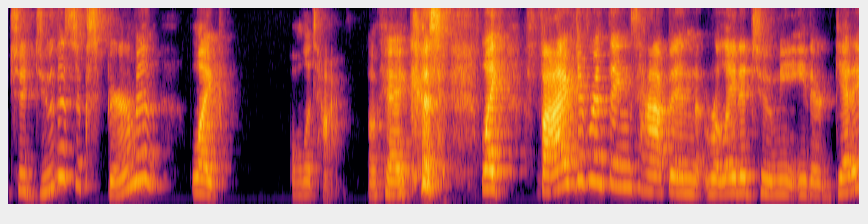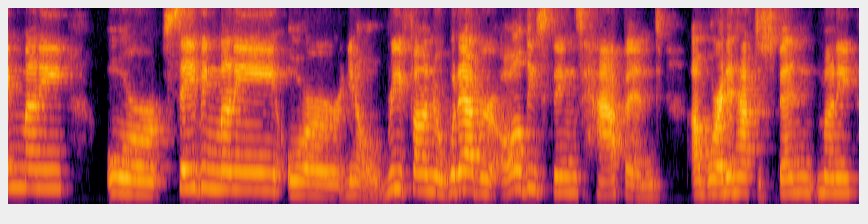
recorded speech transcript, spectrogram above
to do this experiment like all the time. Okay. Because like five different things happen related to me either getting money or saving money or, you know, refund or whatever. All these things happened um, where I didn't have to spend money.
